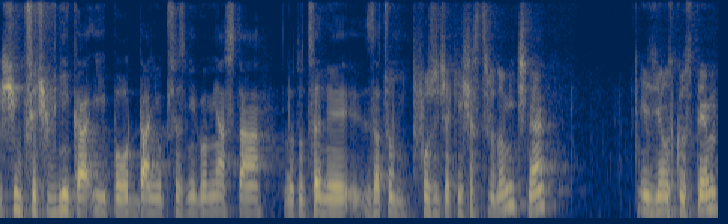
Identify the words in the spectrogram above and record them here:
sił przeciwnika i po oddaniu przez niego miasta, no to ceny zaczął tworzyć jakieś astronomiczne. I w związku z tym,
